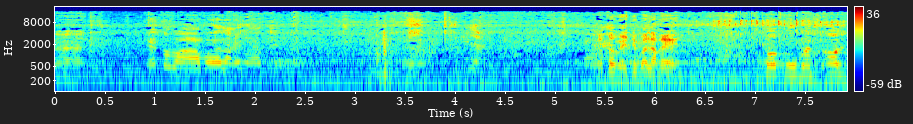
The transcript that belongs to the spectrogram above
Yan. Ito mga malalaki natin. Yan. Ito, medyo malaki. Ito 2 months old.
